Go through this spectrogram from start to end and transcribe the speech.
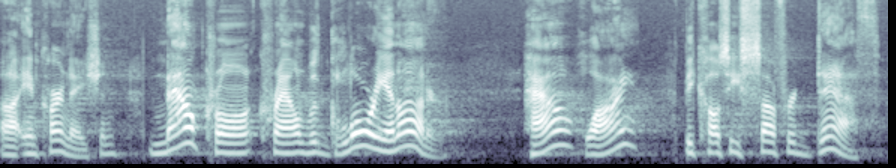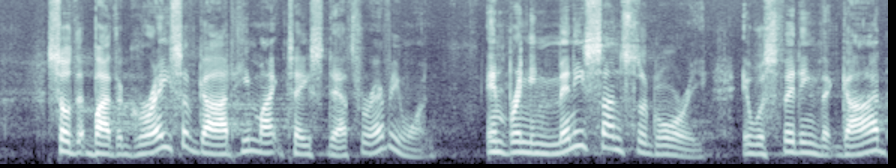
uh, incarnation, now crowned with glory and honor. How? Why? Because he suffered death, so that by the grace of God he might taste death for everyone. In bringing many sons to glory, it was fitting that God,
